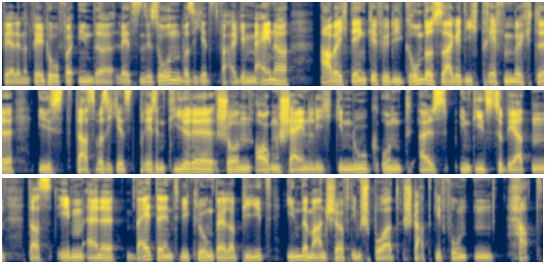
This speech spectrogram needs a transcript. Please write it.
Ferdinand Feldhofer in der letzten Saison, was ich jetzt verallgemeiner aber ich denke, für die Grundaussage, die ich treffen möchte, ist das, was ich jetzt präsentiere, schon augenscheinlich genug und als Indiz zu werten, dass eben eine Weiterentwicklung bei Rapid in der Mannschaft im Sport stattgefunden hat.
